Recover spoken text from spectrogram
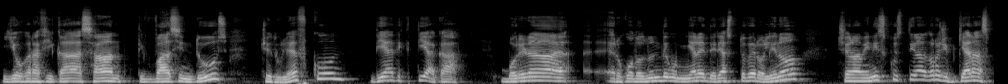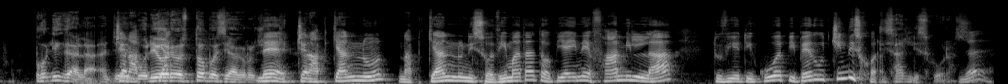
γεωγραφικά σαν τη βάση τους και δουλεύουν διαδικτυακά. Μπορεί να εργοδοτούνται από μια εταιρεία στο Βερολίνο και να μην ίσκουν στην αγροτυπιάνα, ας πούμε. Πολύ καλά. Και, Και να πολύ πια- ωραίος τόπος η αγροτική. Ναι, και να πιάνουν, να πιάνουν εισοδήματα τα οποία είναι φάμιλα του βιωτικού επίπεδου τσιν της χώρας. Της άλλης χώρας. Ναι.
